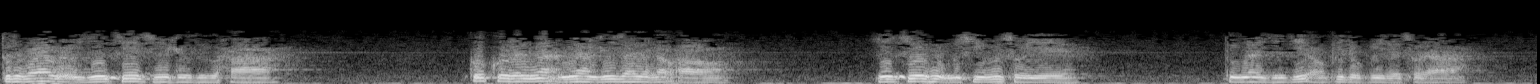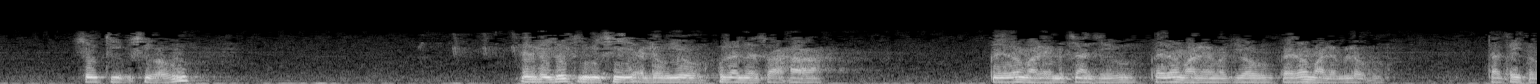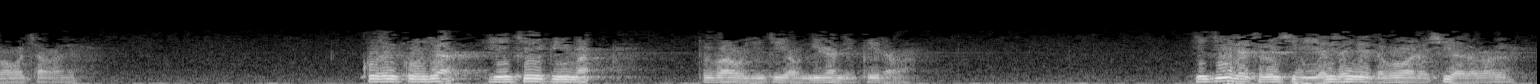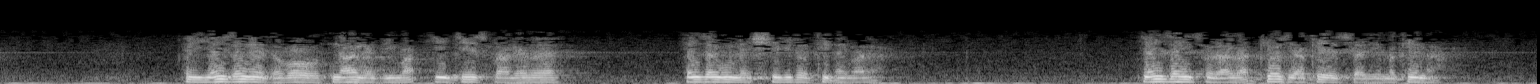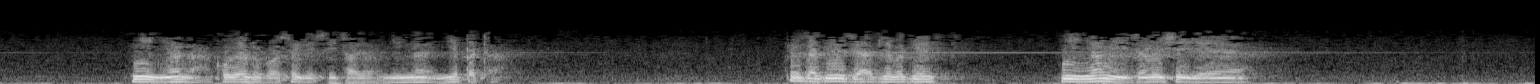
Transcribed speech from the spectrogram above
သူတစ်ပါးကိုယဉ်ကျေးစေလူသူဟာကိုယ်ကိုယ်တိုင်ကအများလေးစားရတော့အောင်ယဉ်ကျေးမှုမရှိဘူးဆိုရင်သူကယဉ်ကျေးအောင်ပြုလုပ်ပြီးတယ်ဆိုတာယုတ်ကြည်မရှိပါဘူး အဲဒီလိုယုတ်ကြည်မရှိအလုံးရောဘုရားမြတ်စွာဟာဘယ်တော့မှလည်းမကြံစီဘူးဘယ်တော့မှလည်းမပြောဘူးဘယ်တော့မှလည်းမလုပ်ဘူးဒါသိတဲ့ဘောချပါလေကိုယ်ရင်ကိုယ်ရရင်ကြည့်ပြီးမှသူဘာကိုရင်ကြည့်အောင်နိလန်းနေပေးတာပါရင်ကြည့်တယ်ဆိုလို့ရှိရင်ရိုင်းဆိုင်တဲ့သဘောကတော့ရှိရတော့ပါပဲ အဲဒီရိုင်းဆိုင်တဲ့သဘောနားလည်ပြီးမှရည်ကြီးဆိုတာလည်းပဲရိုင်းဆိုင်မှုနဲ့ရှိပြီးတော့သိနိုင်ပါလားရိုင်းဆိုင်ဆိုတာကပြောစရာကြည့်စရာကြီးမကင်းတာညဉ့်ညမ်းတာကိုယ်ရဲ့လူကိုစိတ်နဲ့စိတ်ထားရောညဉ့်နဲ့ညစ်ပတ်တာပြောစရာကြည့်စရာအပြစ်မကင်းညဉ့်ညမ်းပြီဆိုလို့ရှိရင်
